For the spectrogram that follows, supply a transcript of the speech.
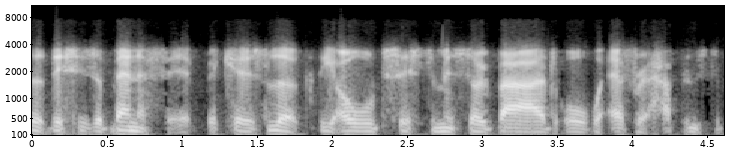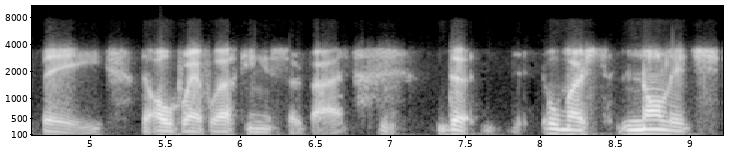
that this is a benefit because look, the old system is so bad, or whatever it happens to be, the old way of working is so bad mm. that almost knowledge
